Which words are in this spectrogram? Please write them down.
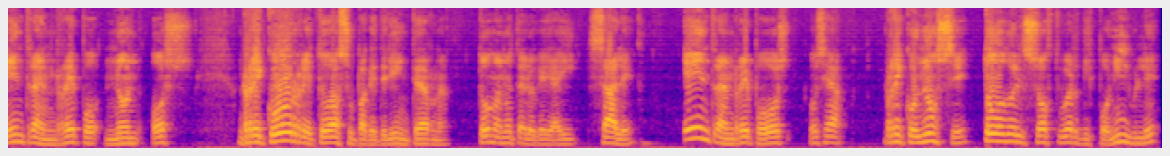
entra en repo non-os, recorre toda su paquetería interna, toma nota de lo que hay ahí, sale, entra en repo os, o sea, reconoce todo el software disponible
